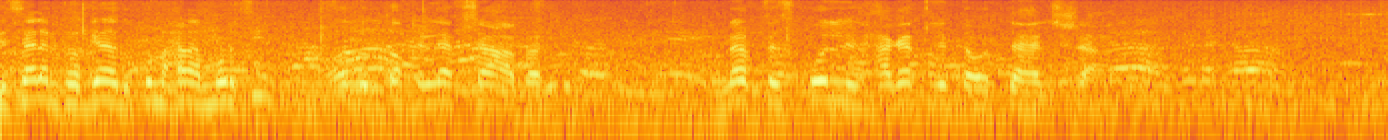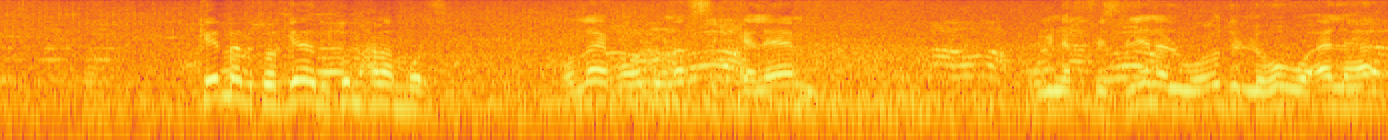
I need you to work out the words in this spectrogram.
رساله بتوجهها لدكتور محمد مرسي. قول له اتق الله في شعبك. ونفذ كل الحاجات اللي أنت قلتها للشعب. كلمة بتوجهها لدكتور محمد مرسي. والله بقول له نفس الكلام وينفذ لنا الوعود اللي هو قالها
